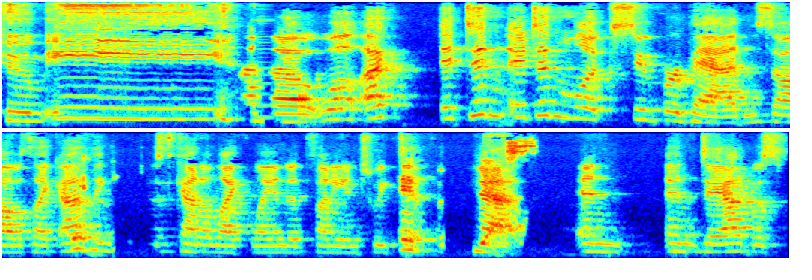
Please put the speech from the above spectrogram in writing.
to me. Know. Well, I it didn't it didn't look super bad. And so I was like, I think it just kind of like landed funny and tweaked it. But yes. And and dad was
